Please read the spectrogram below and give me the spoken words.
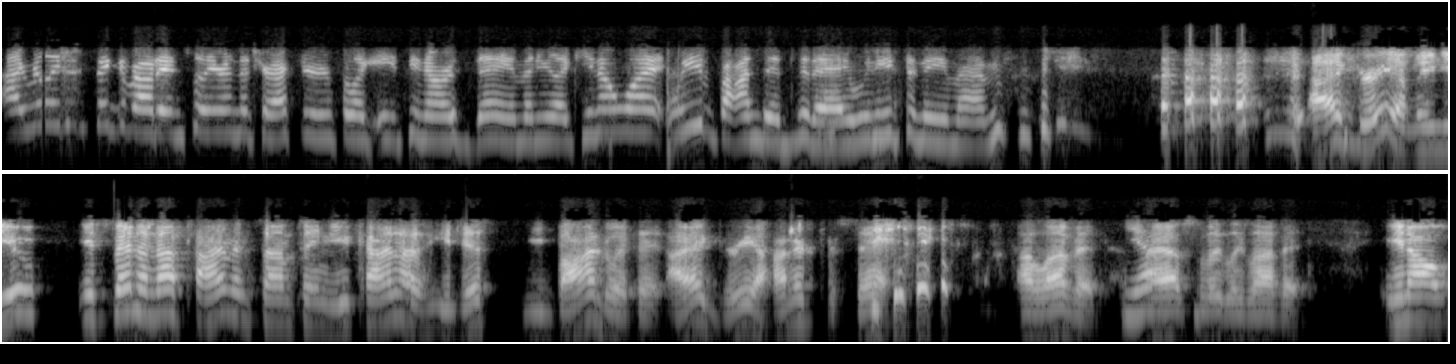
I really didn't think about it until you're in the tractor for like 18 hours a day, and then you're like, you know what? We bonded today. We need to name him. I agree. I mean, you you spend enough time in something, you kind of you just you bond with it. I agree a hundred percent. I love it. Yeah. I absolutely love it. You know,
